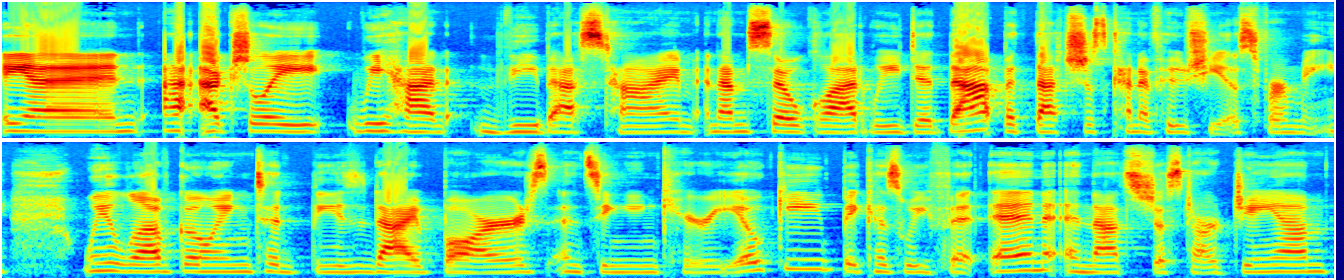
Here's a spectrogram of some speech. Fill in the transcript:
and actually we had the best time and i'm so glad we did that but that's just kind of who she is for me we love going to these dive bars and singing karaoke because we fit in and that's just our jam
